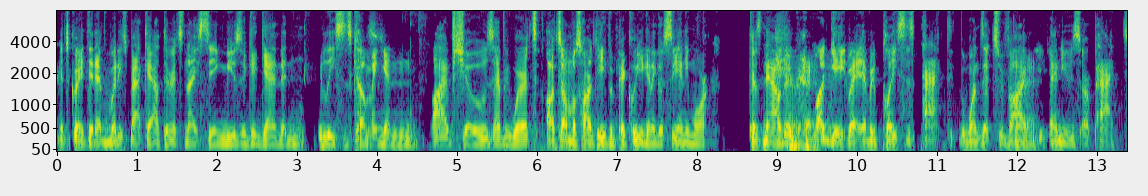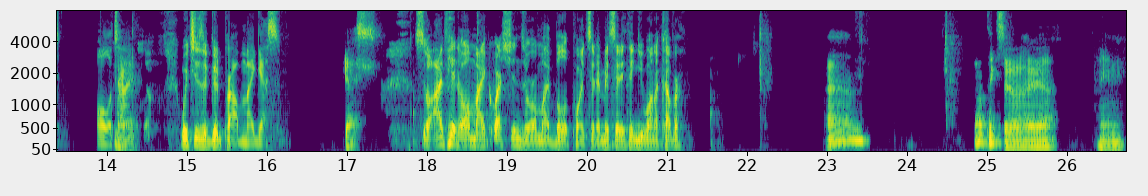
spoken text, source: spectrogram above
it's great that everybody's back out there. It's nice seeing music again and releases coming and live shows everywhere. It's it's almost hard to even pick who you're going to go see anymore because now the Right. floodgate, right? Every place is packed. The ones that survive Right. the venues are packed all the time, Right. so, which is a good problem, I guess. Yes. So I've hit all my questions or all my bullet points. Did I miss anything you want to cover? Um, I don't think so. I, uh, I mean,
